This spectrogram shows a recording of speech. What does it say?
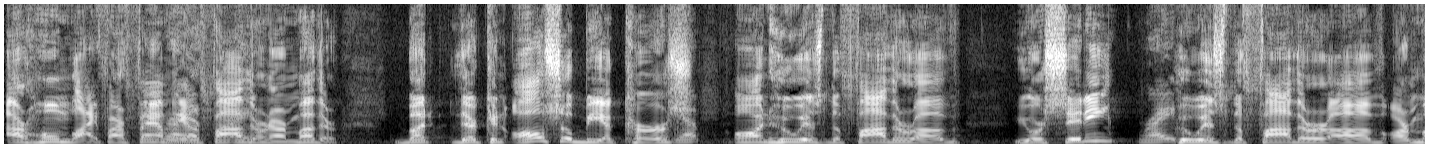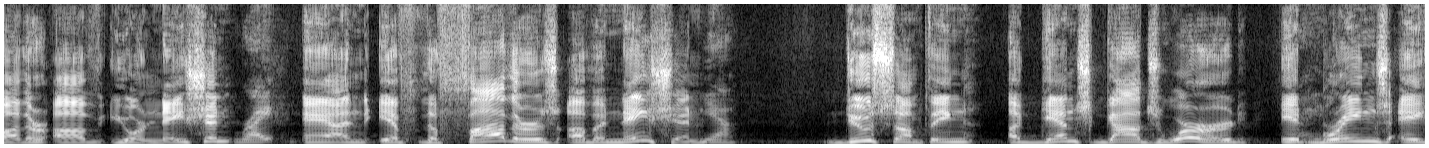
our home life, our family, Right, our father right. and our mother. But there can also be a curse Yep. on who is the father of your city, Right. who is the father of or mother of your nation. Right. And if the fathers of a nation Yeah. do something against God's word, it Right. brings a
